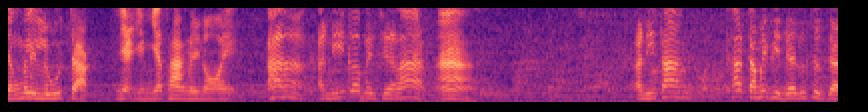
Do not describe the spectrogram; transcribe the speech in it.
ยังไม่รู้จักเนี่ยอย่างเงี้ยสร้างน้อยอ่าอันนี้ก็เป็นเชื้อราชๆอ่า อันนี้สร้างถ้าจำไม่ผิดเนี่ยรู้สึกจะ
